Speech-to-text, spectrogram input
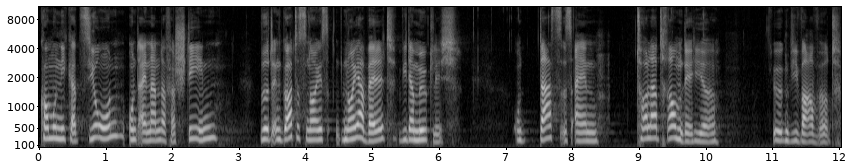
Kommunikation und einander verstehen wird in Gottes neues, neuer Welt wieder möglich. Und das ist ein toller Traum, der hier irgendwie wahr wird.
